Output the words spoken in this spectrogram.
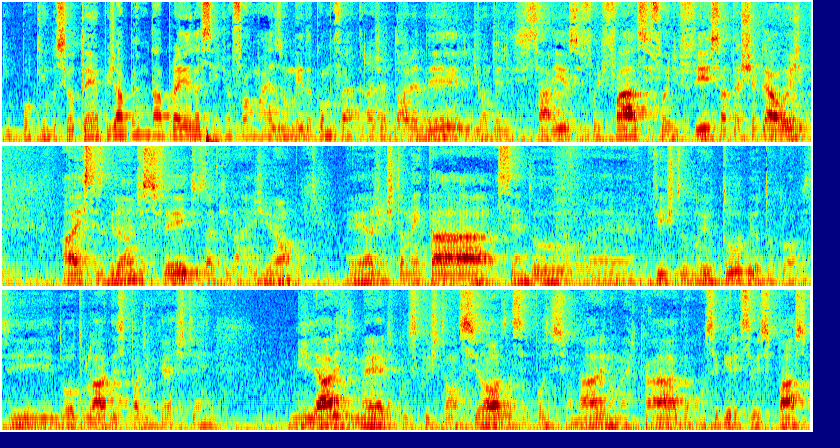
de um pouquinho do seu tempo e já perguntar para ele assim de uma forma resumida como foi a trajetória dele, de onde ele saiu, se foi fácil, se foi difícil, até chegar hoje a esses grandes feitos aqui na região. É, a gente também está sendo é, visto no YouTube, Dr. Clóvis, e do outro lado desse podcast tem milhares de médicos que estão ansiosos a se posicionarem no mercado, a conseguirem seu espaço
